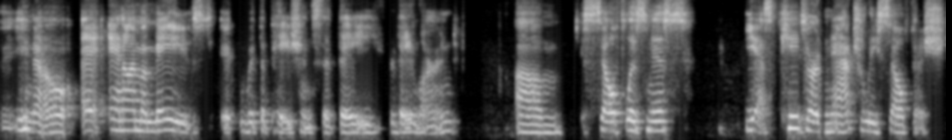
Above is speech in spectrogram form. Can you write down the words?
you know, and, and I'm amazed with the patience that they they learned. Um, selflessness. Yes, kids are naturally selfish,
